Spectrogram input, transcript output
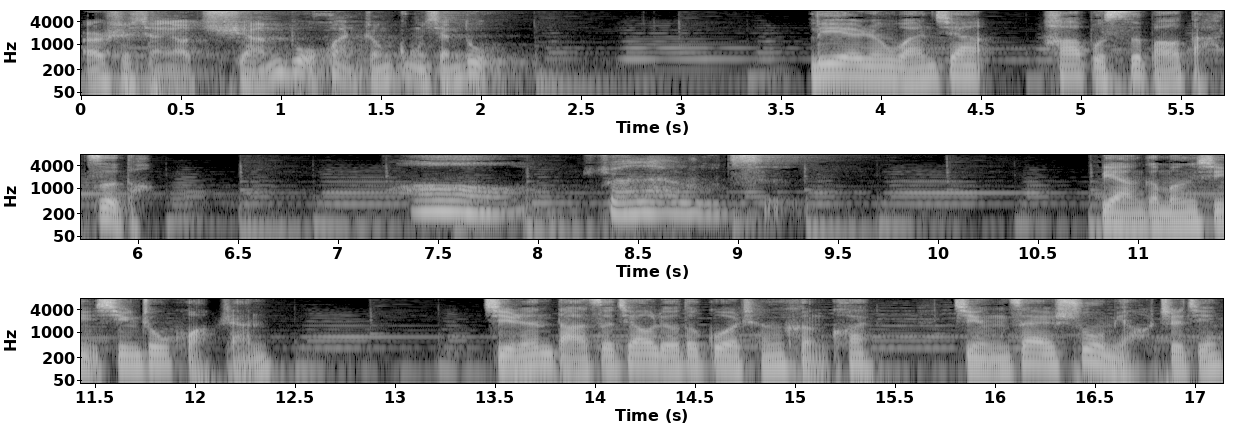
而是想要全部换成贡献度。猎人玩家哈布斯堡打字道：“哦，原来如此。”两个萌新心中恍然。几人打字交流的过程很快，仅在数秒之间。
